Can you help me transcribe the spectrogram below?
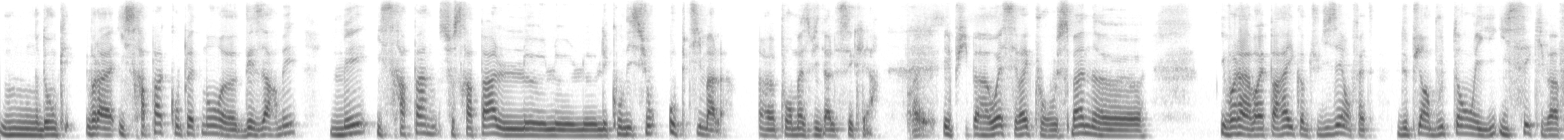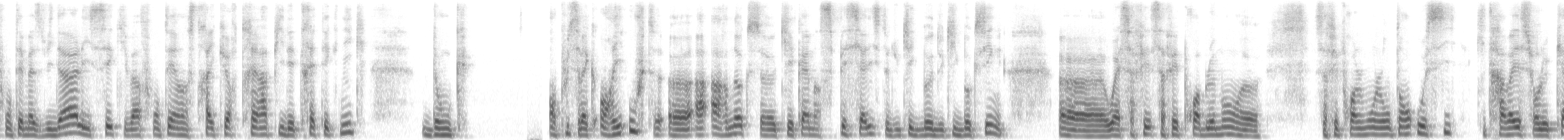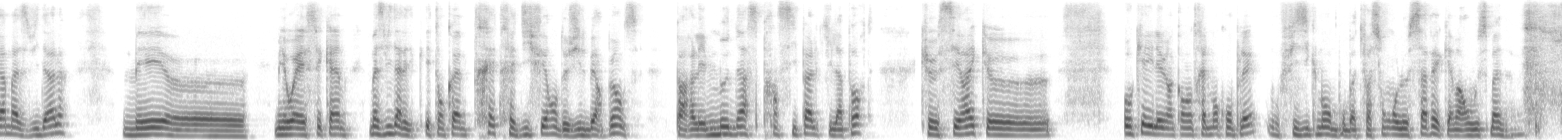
Hum, donc voilà, il ne sera pas complètement euh, désarmé, mais il sera pas, ce ne sera pas les conditions optimales pour Masvidal, c'est clair. Et puis bah ouais, c'est vrai que pour Ousmane, voilà, ouais, pareil comme tu disais en fait depuis un bout de temps, il, sait qu'il va affronter Masvidal, il sait qu'il va affronter un striker très rapide et très technique. Donc, en plus avec Henri Hooft euh, à Arnox, euh, qui est quand même un spécialiste du, kickboxing, euh, ouais, ça fait, ça fait probablement, ça fait probablement longtemps aussi qu'il travaillait sur le cas Masvidal, mais mais ouais, c'est quand même Masvidal étant quand même très très différent de Gilbert Burns par les menaces principales qu'il apporte, que c'est vrai que Ok, il a eu un camp d'entraînement complet, donc physiquement, bon, bah, de toute façon, on le savait, Kamar Ousmane,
